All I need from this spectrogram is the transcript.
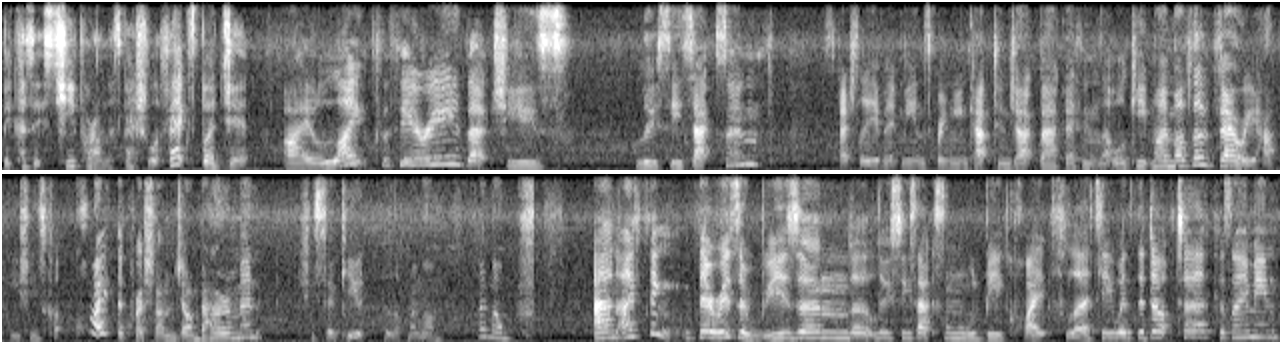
because it's cheaper on the special effects budget. I like the theory that she's Lucy Saxon, especially if it means bringing Captain Jack back. I think that will keep my mother very happy. She's got quite a crush on John Barrowman. She's so cute. I love my mum. My mum. And I think there is a reason that Lucy Saxon would be quite flirty with the Doctor, because I mean,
